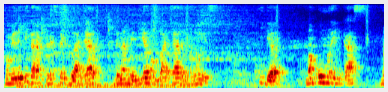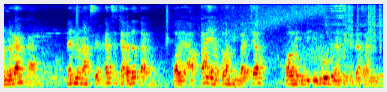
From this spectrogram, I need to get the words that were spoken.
memiliki karakteristik belajar dengan media membaca dan menulis. Tiga, mampu meringkas, menerangkan, dan menafsirkan secara detail oleh apa yang telah dibaca oleh individu dengan kecerdasan ini.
